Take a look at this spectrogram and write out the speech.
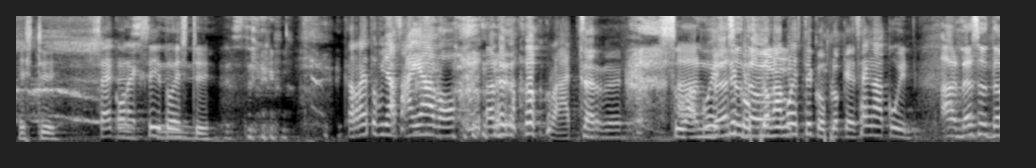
SD. Saya koreksi itu SD. Karena itu punya saya toh. Karena aku ajar. Su aku Anda SD goblok, aku SD goblok ya, saya ngakuin. anda sudah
